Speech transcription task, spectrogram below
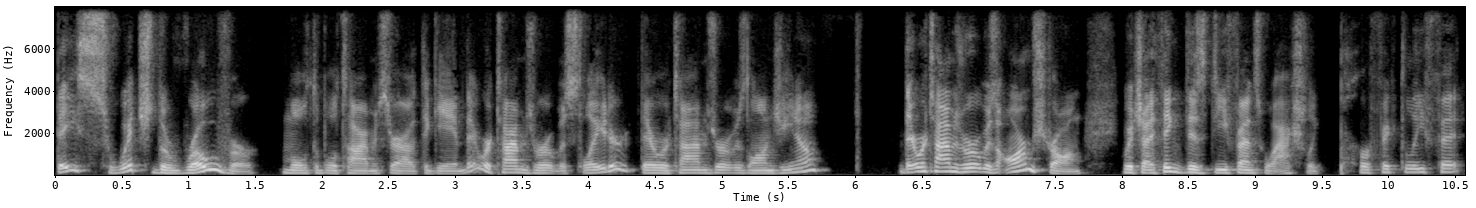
they switched the rover multiple times throughout the game. There were times where it was Slater, there were times where it was Longino. There were times where it was Armstrong, which I think this defense will actually perfectly fit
